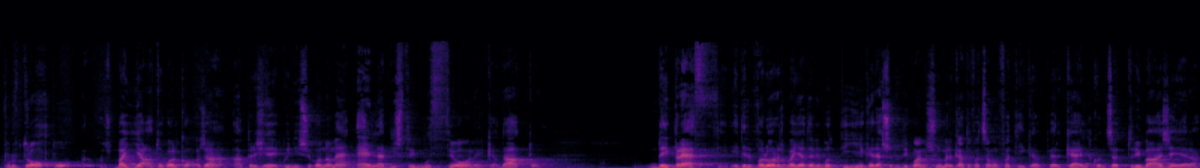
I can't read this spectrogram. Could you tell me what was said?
purtroppo sbagliato qualcosa a prescindere, quindi secondo me è la distribuzione che ha dato dei prezzi e del valore sbagliato delle bottiglie che adesso tutti quanti sul mercato facciamo fatica perché il concetto di base era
